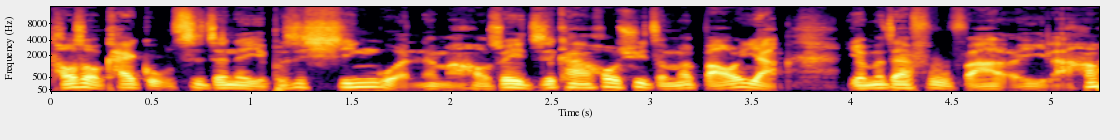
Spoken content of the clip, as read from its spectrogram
投手开骨刺真的也不是新闻了嘛，哈，所以只是看后续怎么保养，有没有再复发而已啦，哈。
